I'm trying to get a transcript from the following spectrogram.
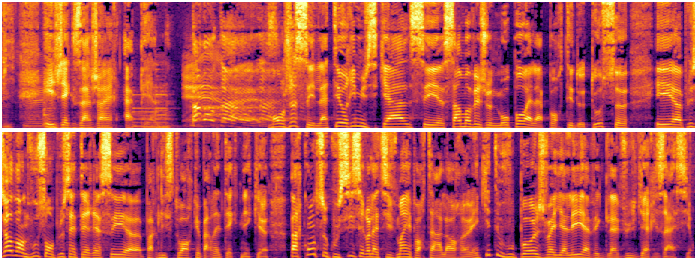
vie. Et j'exagère à peine. Bon, je sais, la théorie musicale, c'est euh, sans mauvais jeu de mots, pas à la portée de tous. Euh, et euh, plusieurs d'entre vous sont plus intéressés par l'histoire que par la technique. Par contre, ce coup-ci, c'est relativement important. Alors, inquiétez-vous pas, je vais y aller avec de la vulgarisation.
